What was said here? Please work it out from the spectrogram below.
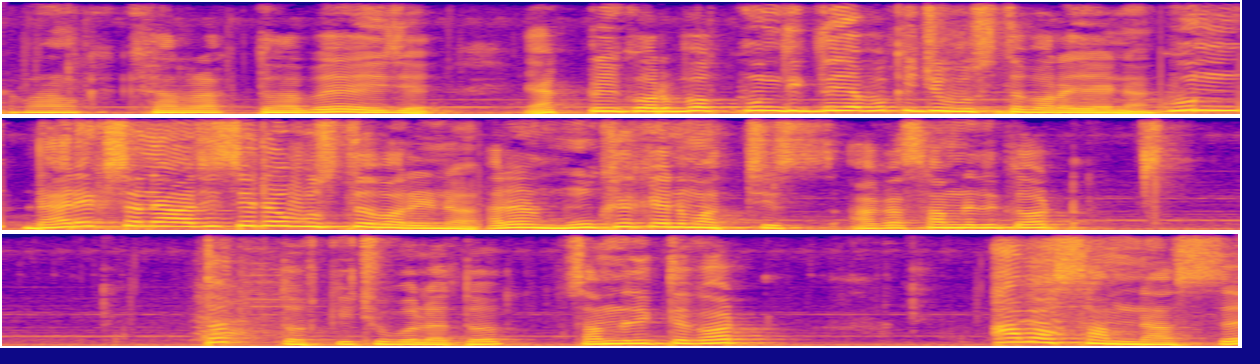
এখন আমাকে খেয়াল রাখতে হবে এই যে একটুই করব কোন দিক দিয়ে যাব কিছু বুঝতে পারা যায় না। কোন ডাইরেকশনে আছি সেটাও বুঝতে পারি না। আরে মুখে কেন মারছিস? আগা সামনের দিকে হট ধ্যাৎ, তোর কিছু বলে তো সামনের দিক থেকে হট আবার সামনে আসছে।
